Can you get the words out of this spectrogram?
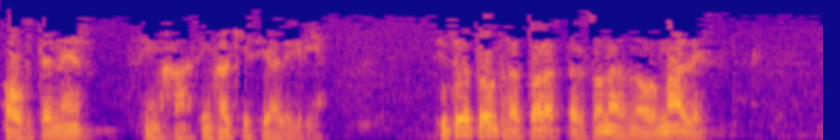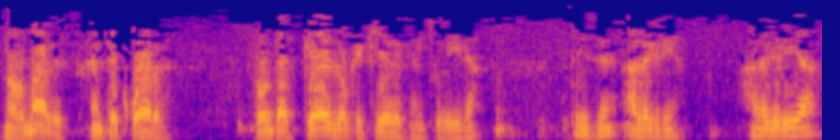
obtener simja. Simja quiere decir alegría. Si tú le preguntas a todas las personas normales, normales, gente cuerda, preguntas qué es lo que quieres en tu vida, te dice alegría. Alegría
